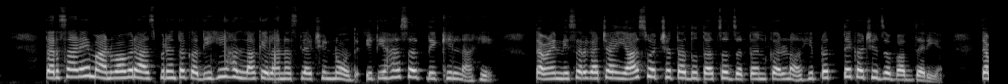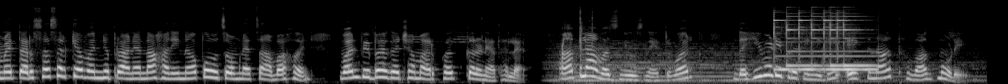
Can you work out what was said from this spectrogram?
तरसाने मानवावर आजपर्यंत कधीही हल्ला केला नसल्याची नोंद इतिहासात देखील नाही. त्यामुळे निसर्गाच्या या स्वच्छता दूताचं जतन करणं ही प्रत्येकाची जबाबदारी आहे. त्यामुळे तरसासारख्या वन्य प्राण्यांना हानी न पोहोचवण्याचं आवाहन वन विभागाच्या मार्फत करण्यात आलं आहे आपला आवाज न्यूज नेटवर्क दहिवडी प्रतिनिधी एकनाथ वाघमोडे.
